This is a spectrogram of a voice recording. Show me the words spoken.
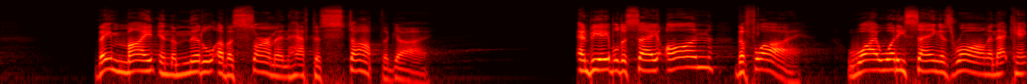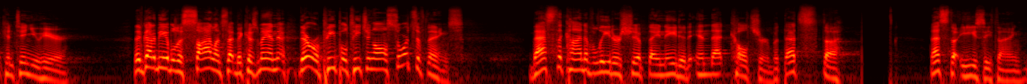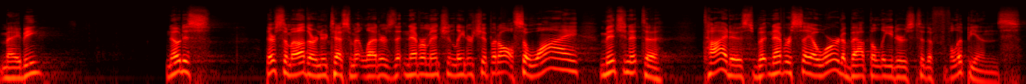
They might, in the middle of a sermon, have to stop the guy and be able to say on the fly why what he's saying is wrong and that can't continue here. They've got to be able to silence that because, man, there were people teaching all sorts of things. That's the kind of leadership they needed in that culture. But that's the, that's the easy thing, maybe. Notice there's some other New Testament letters that never mention leadership at all. So why mention it to Titus but never say a word about the leaders to the Philippians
